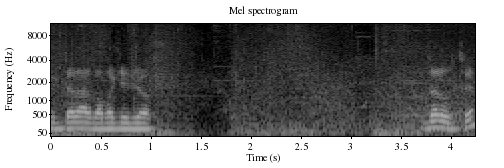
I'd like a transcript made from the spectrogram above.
Müddeler baba geliyor. Güzel ulti.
